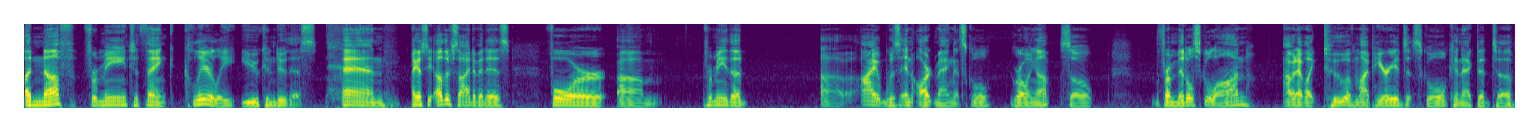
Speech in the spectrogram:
enough for me to think clearly you can do this, and I guess the other side of it is for um for me the uh, I was in art magnet school growing up, so from middle school on, I would have like two of my periods at school connected to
